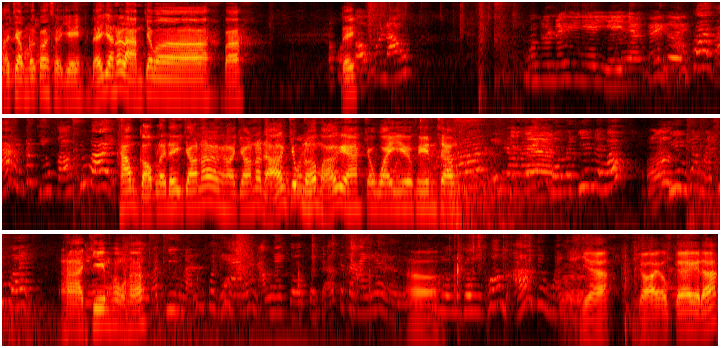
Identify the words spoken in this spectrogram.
Ở trong đó có sợi dây. Để cho nó làm cho bà bà Đi. không cột lại đi cho nó cho nó đỡ chút nữa mở ra cho quay phim xong. À chim không hả? Ờ. dạ rồi ok rồi đó.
